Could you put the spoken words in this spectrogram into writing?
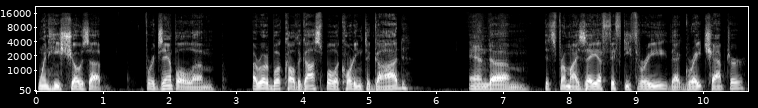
when he shows up? For example, um, I wrote a book called The Gospel According to God, and um, it's from Isaiah 53, that great chapter.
